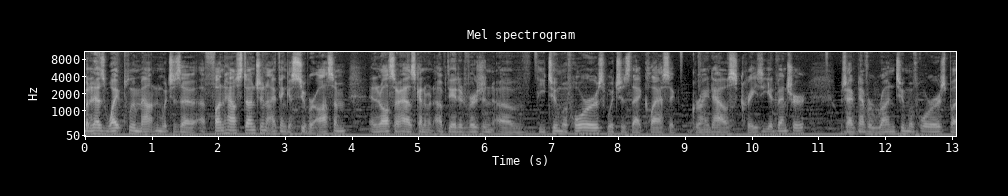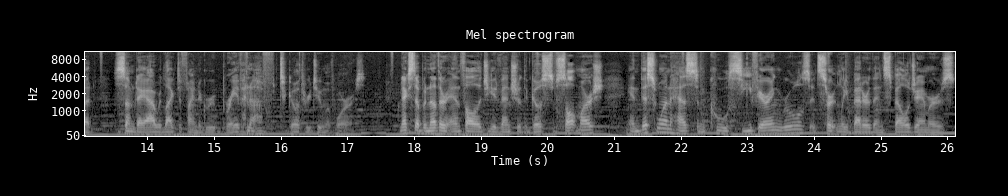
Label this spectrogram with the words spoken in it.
But it has white plume mountain which is a, a funhouse dungeon i think is super awesome. And it also has kind of an updated version of the tomb of horrors which is that classic grindhouse crazy adventure which I've never run Tomb of Horrors, but someday I would like to find a group brave enough to go through Tomb of Horrors. Next up, another anthology adventure, The Ghosts of Saltmarsh, and this one has some cool seafaring rules. It's certainly better than Spelljammer's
